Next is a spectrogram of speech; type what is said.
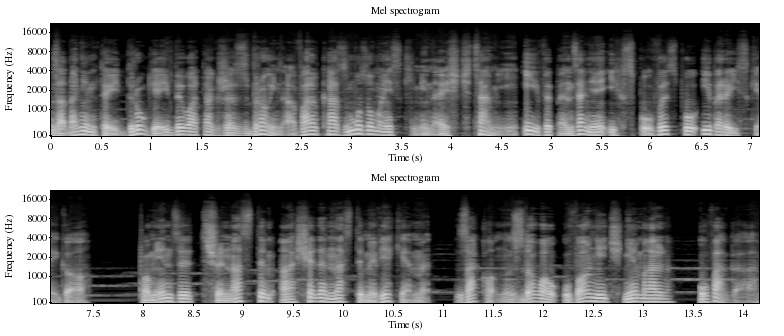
Zadaniem tej drugiej była także zbrojna walka z muzułmańskimi najeźdźcami i wypędzenie ich z Półwyspu Iberyjskiego. Pomiędzy XIII a XVII wiekiem zakon zdołał uwolnić niemal, uwaga,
